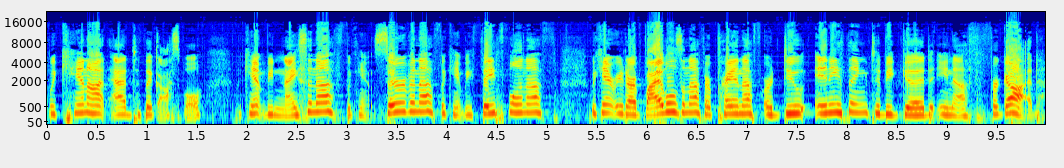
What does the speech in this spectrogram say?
We cannot add to the gospel. We can't be nice enough. We can't serve enough. We can't be faithful enough. We can't read our Bibles enough or pray enough or do anything to be good enough for God.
